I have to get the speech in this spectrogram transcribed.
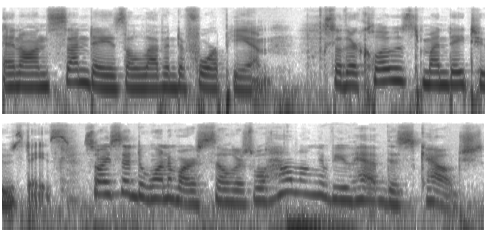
and on Sundays, 11 to 4 p.m. So they're closed Monday, Tuesdays. So I said to one of our sellers, Well, how long have you had this couch?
